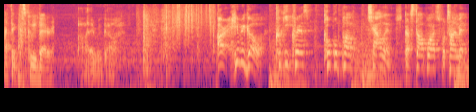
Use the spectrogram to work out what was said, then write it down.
I think this could be better. Oh, there we go. All right, here we go. Cookie Crisp Cocoa Puff Challenge. Got a stopwatch, we'll time it.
